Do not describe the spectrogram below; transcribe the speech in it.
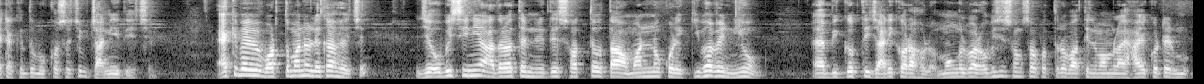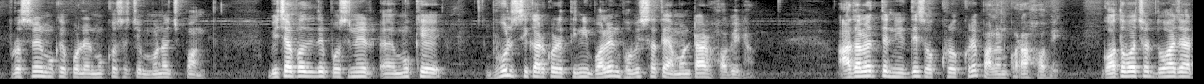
এটা কিন্তু মুখ্য সচিব জানিয়ে দিয়েছেন। একইভাবে বর্তমানেও লেখা হয়েছে যে ওবিসি নিয়ে আদালতের নির্দেশ সত্ত্বেও তা অমান্য করে কীভাবে নিয়োগ বিজ্ঞপ্তি জারি করা হলো। মঙ্গলবার ওবিসি শংসাপত্র বাতিল মামলায় হাইকোর্টের প্রশ্নের মুখে পড়লেন মুখ্য সচিব মনোজ পন্থ। বিচারপতিদের প্রশ্নের মুখে ভুল স্বীকার করে তিনি বলেন, ভবিষ্যতে এমনটা আর হবে না। আদালতের নির্দেশ অক্ষর অক্ষরে পালন করা হবে। গত বছর দু হাজার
